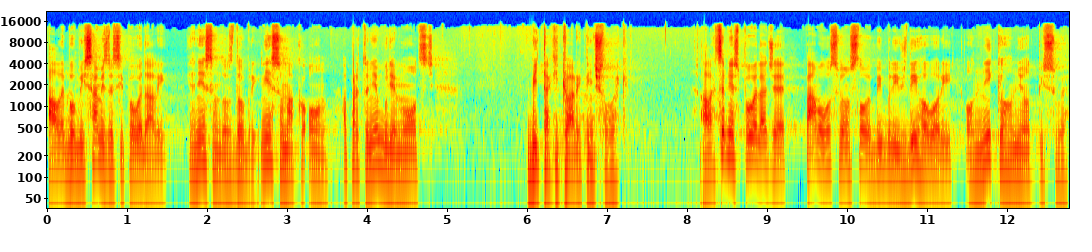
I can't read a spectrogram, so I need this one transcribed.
Alebo my sami sme si povedali, ja nie som dosť dobrý, nie som ako on a preto nebudem môcť byť taký kvalitný človek. Ale chcem dnes povedať, že Pán vo svojom slove Biblii vždy hovorí, on nikoho neodpisuje.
